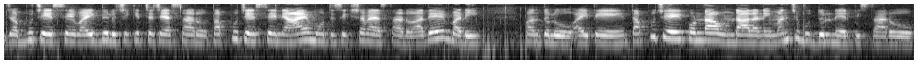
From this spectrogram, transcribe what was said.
జబ్బు చేస్తే వైద్యులు చికిత్స చేస్తారు. తప్పు చేస్తే న్యాయమూర్తి శిక్ష వేస్తాడు. అదే బడి. పంతులు అయితే తప్పు చేయకుండా ఉండాలని మంచి బుద్ధులు నేర్పిస్తారు.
